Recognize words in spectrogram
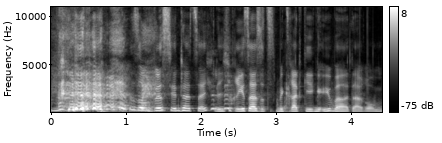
so ein bisschen tatsächlich. Resa sitzt mir gerade gegenüber darum.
